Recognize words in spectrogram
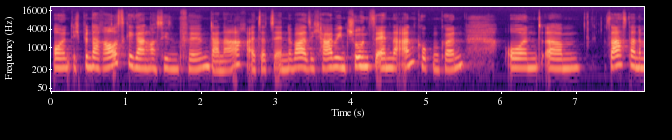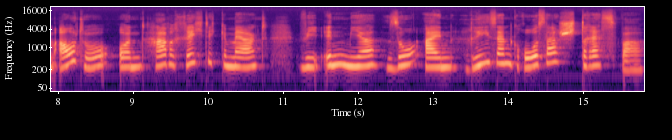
Und ich bin da rausgegangen aus diesem Film danach, als er zu Ende war. Also ich habe ihn schon zu Ende angucken können und ähm, saß dann im Auto und habe richtig gemerkt, wie in mir so ein riesengroßer Stress war,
